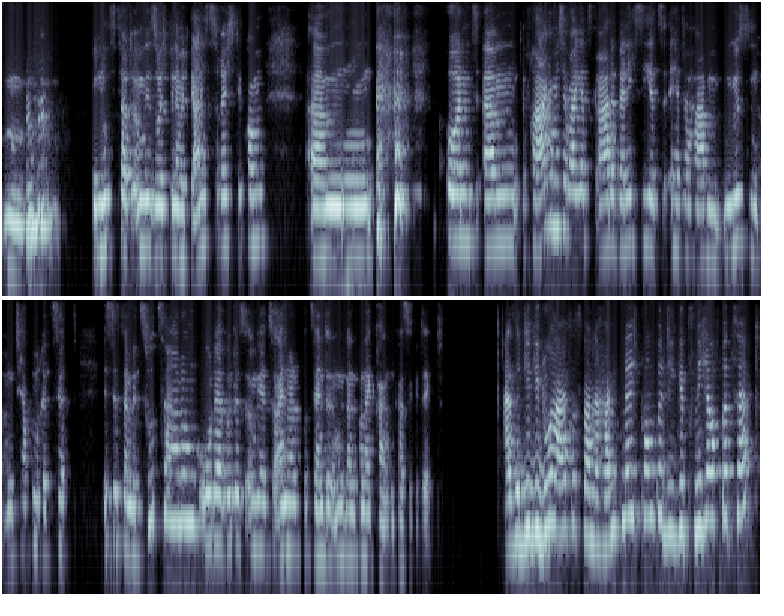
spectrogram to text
mhm. benutzt hat, irgendwie so, ich bin damit gar nicht zurechtgekommen. Ähm, Und ähm, frage mich aber jetzt gerade, wenn ich sie jetzt hätte haben müssen und ich habe ein Rezept, ist es dann mit Zuzahlung oder wird es irgendwie zu 100 Prozent dann von der Krankenkasse gedeckt? Also die, die du hast, das war eine Handmilchpumpe, die gibt es nicht auf Rezept.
